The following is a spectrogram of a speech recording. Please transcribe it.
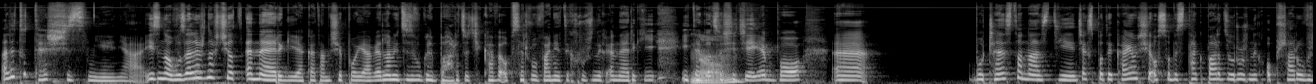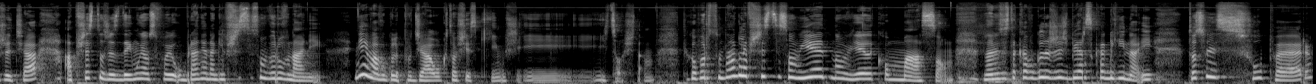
ale to też się zmienia. I znowu, w zależności od energii, jaka tam się pojawia. Dla mnie to jest w ogóle bardzo ciekawe obserwowanie tych różnych energii i tego, No. co się dzieje, bo. E, bo często na zdjęciach spotykają się osoby z tak bardzo różnych obszarów życia, a przez to, że zdejmują swoje ubrania, nagle wszyscy są wyrównani. Nie ma w ogóle podziału, ktoś jest kimś i, i coś tam. Tylko po prostu nagle wszyscy są jedną wielką masą. Dla mnie to jest taka w ogóle rzeźbiarska glina. I to, co jest super,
